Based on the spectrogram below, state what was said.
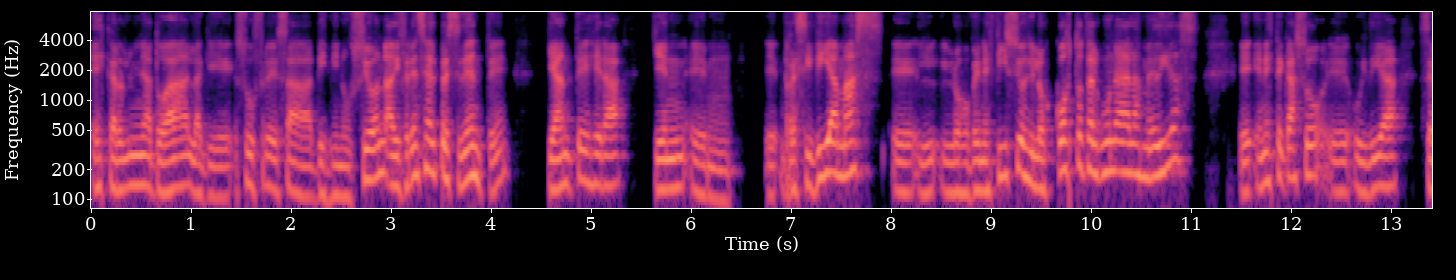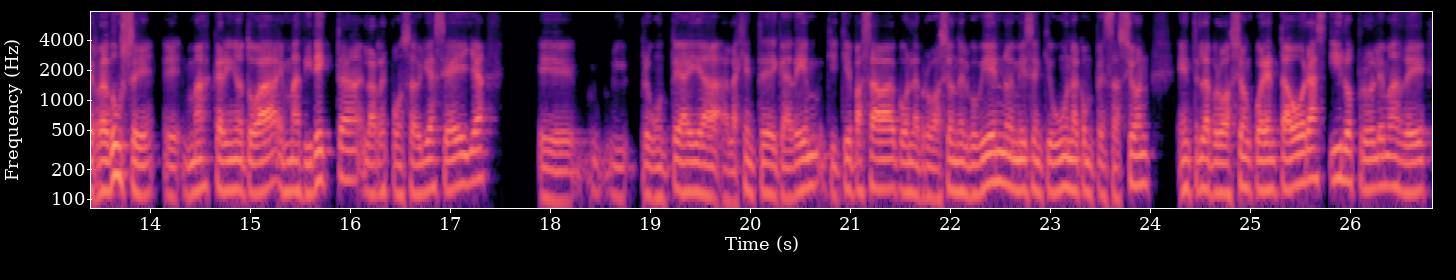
es Carolina Toá la que sufre esa disminución, a diferencia del presidente, que antes era quien em, recibía más los beneficios y los costos de alguna de las medidas eh, en este caso, eh, hoy día se reduce eh, más Karina Toá, es más directa la responsabilidad hacia ella. Pregunté ahí a, la gente de CADEM qué pasaba con la aprobación del gobierno y me dicen que hubo una compensación entre la aprobación 40 horas y los problemas de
